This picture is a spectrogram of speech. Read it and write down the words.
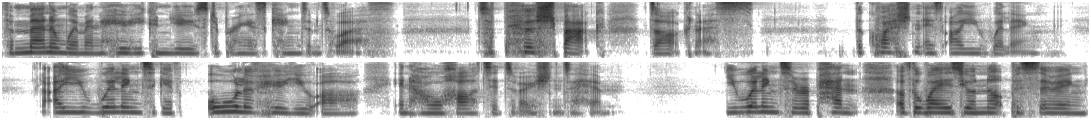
for men and women who he can use to bring his kingdom to earth, to push back darkness. The question is are you willing? Are you willing to give all of who you are in wholehearted devotion to him? You willing to repent of the ways you're not pursuing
